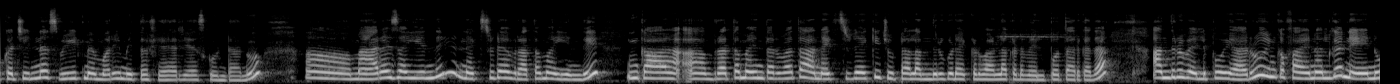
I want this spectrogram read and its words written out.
ఒక చిన్న స్వీట్ మెమొరీ మీతో షేర్ చేసుకుంటాను. మ్యారేజ్ అయ్యింది నెక్స్ట్ డే వ్రతం అయ్యింది. ఇంకా వ్రతం అయిన తర్వాత ఆ నెక్స్ట్ డేకి చుట్టాలందరూ కూడా ఎక్కడ వాళ్ళు అక్కడ వెళ్ళిపోతారు కదా అందరూ వెళ్ళిపోయారు. ఇంకా ఫైనల్గా నేను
